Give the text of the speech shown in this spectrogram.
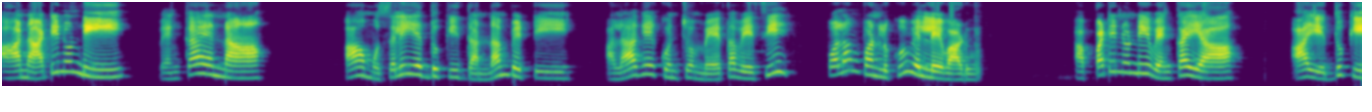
ఆనాటి నుండి వెంకాయన్న ఆ ముసలి ఎద్దుకి దండం పెట్టి అలాగే కొంచెం మేత వేసి పొలం పనులకు వెళ్ళేవాడు. అప్పటి నుండి వెంకయ్య ఆ ఎద్దుకి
